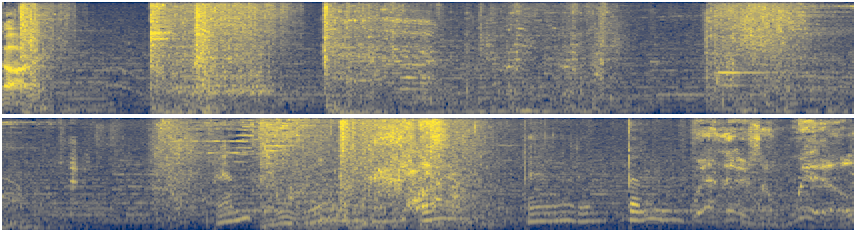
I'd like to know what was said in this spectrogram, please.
Alright. Where there's a will,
